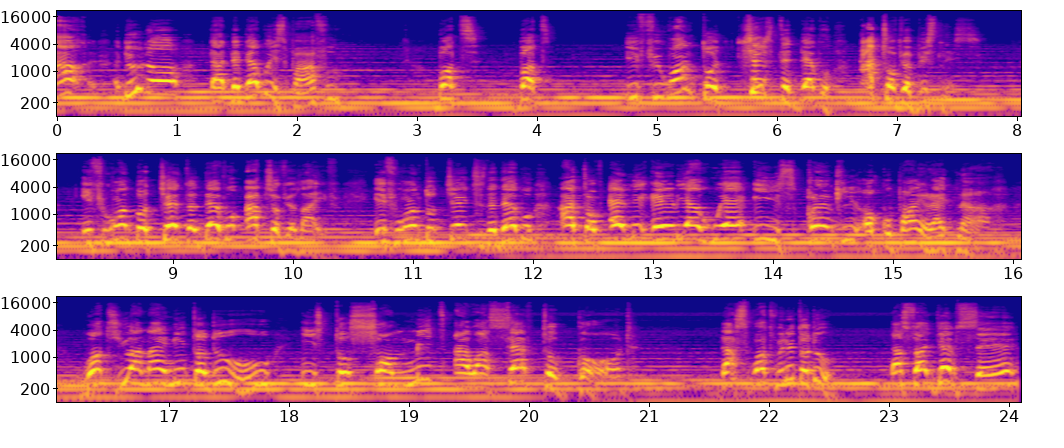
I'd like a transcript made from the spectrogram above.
how, do you know that the devil is powerful? But but if you want to chase the devil out of your business, if you want to chase the devil out of your life, if you want to chase the devil out of any area where he is currently occupying right now, what you and I need to do is to submit ourselves to God. That's what we need to do. That's why James say,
